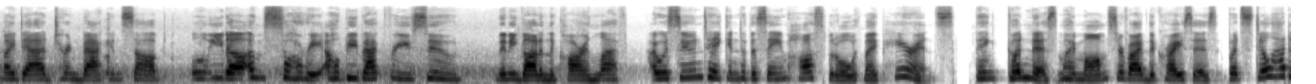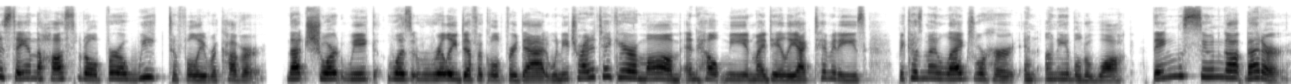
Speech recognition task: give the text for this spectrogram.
My dad turned back and sobbed, Lita, I'm sorry, I'll be back for you soon. Then he got in the car and left. I was soon taken to the same hospital with my parents. Thank goodness my mom survived the crisis, but still had to stay in the hospital for a week to fully recover. That short week was really difficult for dad when he tried to take care of mom and help me in my daily activities because my legs were hurt and unable to walk. Things soon got better.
